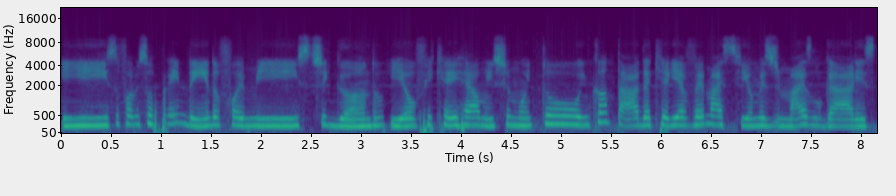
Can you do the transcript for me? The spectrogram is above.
E isso foi me surpreendendo, foi me instigando e eu fiquei realmente muito encantada. Queria ver mais filmes de mais lugares.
